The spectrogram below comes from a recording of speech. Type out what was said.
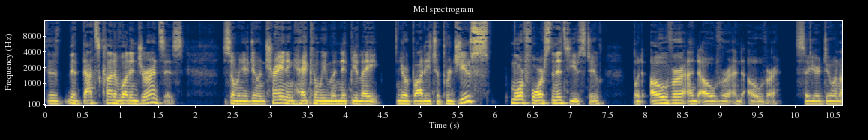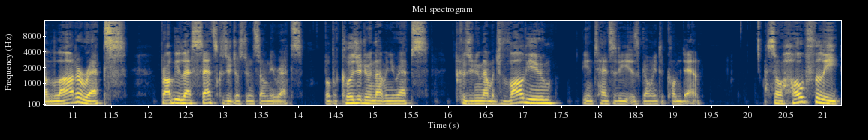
the, that's kind of what endurance is. So when you're doing training, how can we manipulate your body to produce more force than it's used to, but over and over and over? So you're doing a lot of reps, probably less sets because you're just doing so many reps. But because you're doing that many reps, because you're doing that much volume, the intensity is going to come down. So hopefully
